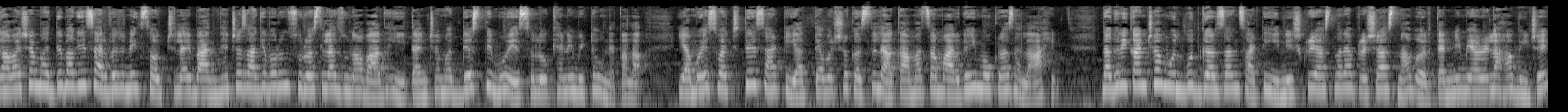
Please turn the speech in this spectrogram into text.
गावाच्या मध्यभागी सार्वजनिक शौचालय बांधण्याच्या जागेवरून सुरू असलेला जुना वादही त्यांच्या मध्यस्थीमुळे सलोख्याने मिटवण्यात आला. यामुळे स्वच्छतेसाठी अत्यावश्यक असलेला कामाचा मार्गही मोकळा झाला आहे. नागरिकांच्या मूलभूत गरजांसाठी निष्क्रिय असणाऱ्या प्रशासनावर त्यांनी मिळवलेला हा विजय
